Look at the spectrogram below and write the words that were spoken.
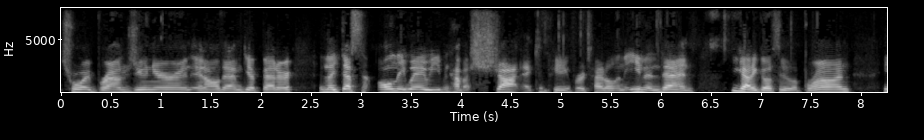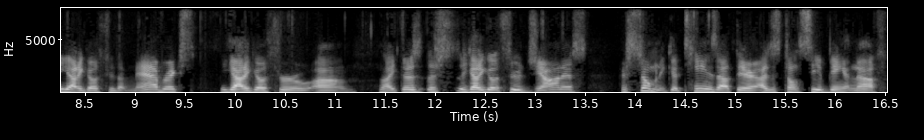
Troy Brown Jr. and, and all them get better. And like that's the only way we even have a shot at competing for a title. And even then, you got to go through LeBron. You got to go through the Mavericks. You got to go through um, like there's there's you got to go through Giannis. There's so many good teams out there. I just don't see it being enough.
